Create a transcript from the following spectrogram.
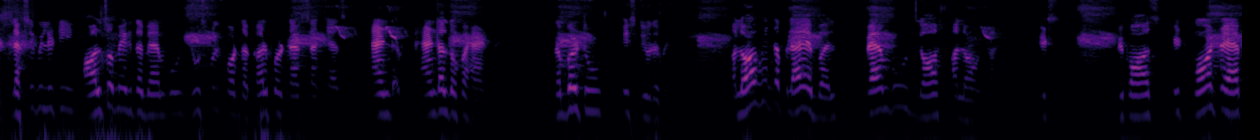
Its flexibility also makes the bamboo useful for the curb products such as hand, handles of a handbag. Number two is durability. Along with the pliable, bamboo lasts a long time. It's because it won't wrap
